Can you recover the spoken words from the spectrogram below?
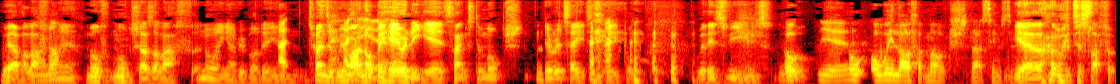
We have a laugh on here. Mulch, Mulch has a laugh, annoying everybody. And I- it depends. We might not be here in a year thanks to Mulch irritating people with his views. Oh, yeah, or, or we laugh at mulch. That seems to be Yeah, we just laugh at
